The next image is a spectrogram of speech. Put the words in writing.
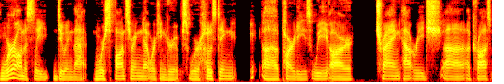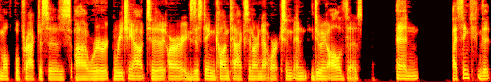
we're honestly doing that. We're sponsoring networking groups. We're hosting, uh, parties. We are trying outreach, uh, across multiple practices. Uh, we're reaching out to our existing contacts in our networks and, and doing all of this. And I think that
